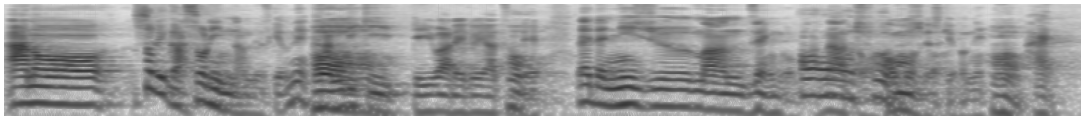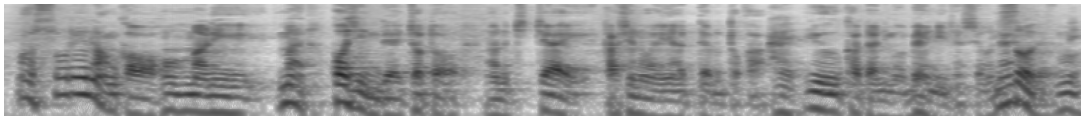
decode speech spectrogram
あのーそれガソリンなんですけどねはあ。管理機って言われるやつで大体20万前後かなとは思うんですけどね。はいまあそれなんかはほんまにまあ個人でちょっとあのちっちゃい貸し農園やってるとかはい。いう方にも便利ですよね、そうですね。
